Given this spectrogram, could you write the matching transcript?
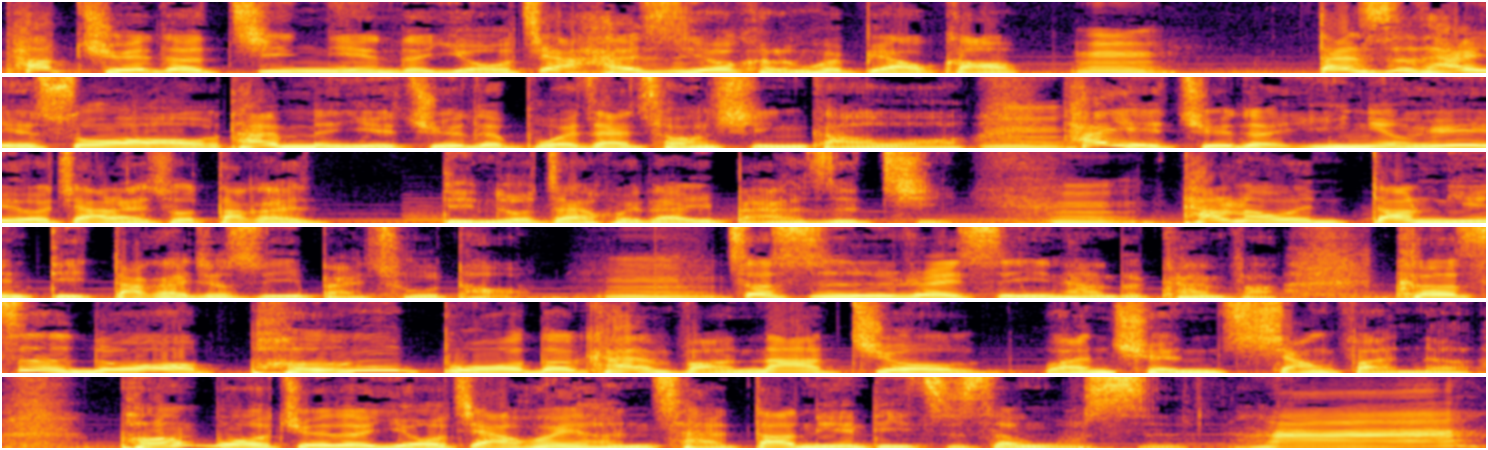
他觉得今年的油价还是有可能会飙高。嗯，但是他也说哦，他们也绝对不会再创新高哦。嗯，他也觉得以纽约油价来说，大概。顶多再回到一百二十几，嗯，他认为到年底大概就是一百出头，嗯，这是瑞士银行的看法。可是如果彭博的看法，那就完全相反了。彭博觉得油价会很惨，到年底只剩五十。哈，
